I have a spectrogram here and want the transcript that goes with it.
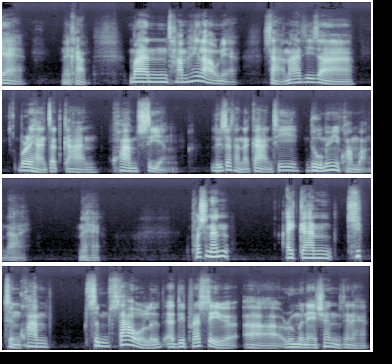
แย่ๆนะครับ มันทำให้เราเนี่ยสามารถที่จะบริหารจัดการความเสี่ยง หรือสถานการณ์ที่ดูไม่มีความหวังได้นะฮะเพราะฉะนั้นไอการคิดถึงความซึมเศร้าหรือ depressive uh, rumination เนี่ยนะฮะ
